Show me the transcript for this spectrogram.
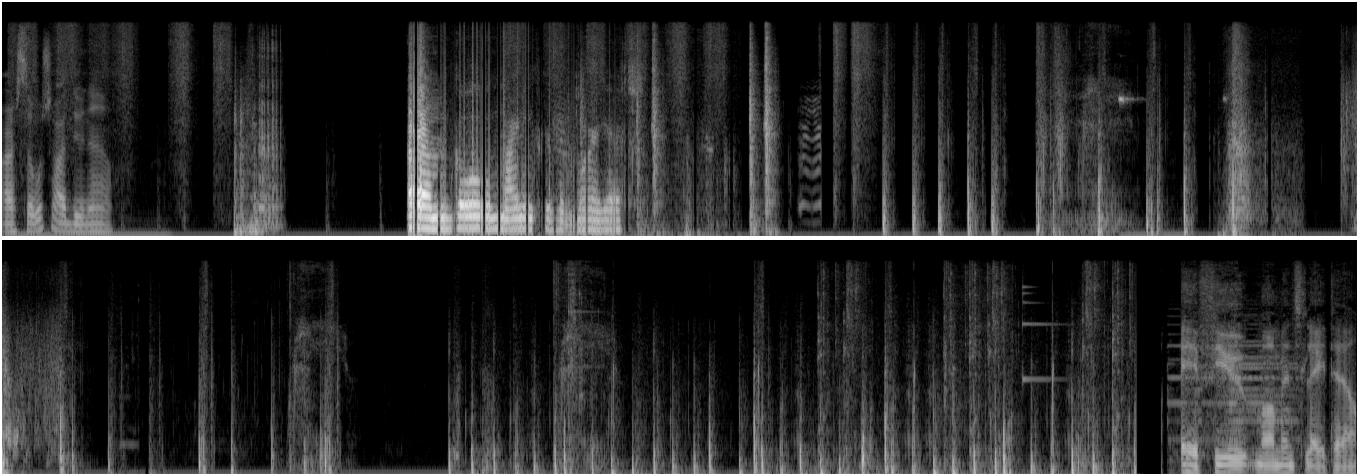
Alright, so what should I do now? Um, go mining for a bit more, I guess. A few moments later.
